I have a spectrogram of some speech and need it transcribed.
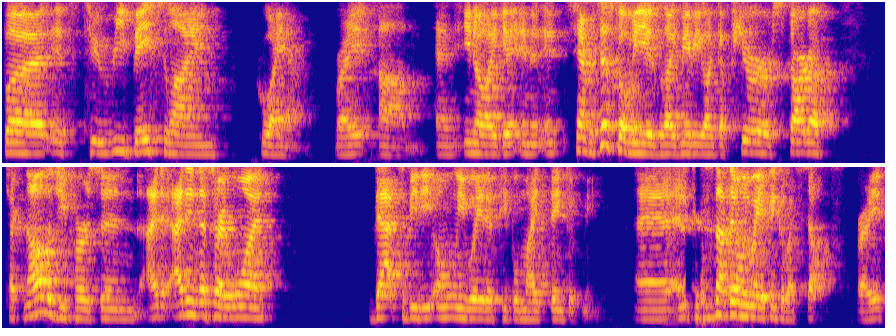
but it's to re-baseline who I am, right? Um, and you know, like in, in, San Francisco, me is like maybe like a pure startup technology person. I, I didn't necessarily want that to be the only way that people might think of me, and because it's not the only way I think of myself, right?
